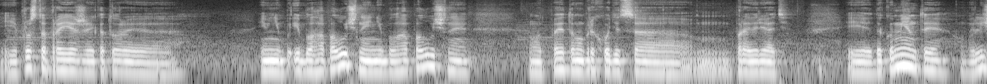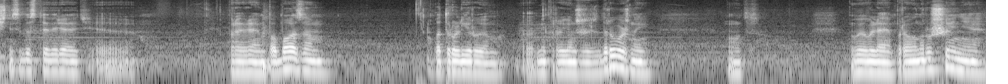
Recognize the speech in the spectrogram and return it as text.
и просто проезжие, которые и, не- и благополучные, и неблагополучные. Вот, поэтому приходится проверять и документы, личность удостоверять, э, проверяем по базам, патрулируем э, микрорайон железнодорожный, вот, выявляем правонарушения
